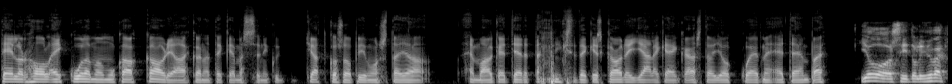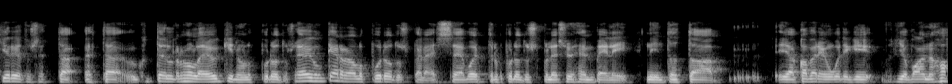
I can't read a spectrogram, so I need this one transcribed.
Taylor Hall ei kuuleman mukaan kauden aikana tekemässä niin kuin jatkosopimusta, ja en mä oikein tiedä, että miksi se tekisi kauden jälkeenkään, jos tuo joukkue ei mene eteenpäin. Joo, siitä oli hyvä kirjoitus, että, että kun Taylor Hall ei ole ikinä ollut pudotus, ei kun kerran ollut pudotuspeleissä ja voittanut pudotuspeleissä yhden peliin, niin tota, ja kaveri on kuitenkin jo vanha,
